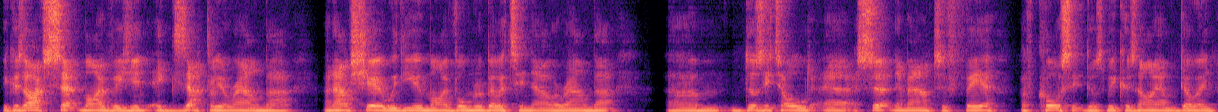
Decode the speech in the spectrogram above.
because I've set my vision exactly around that, and I'll share with you my vulnerability now around that. Um, does it hold a, a certain amount of fear? Of course it does, because I am going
